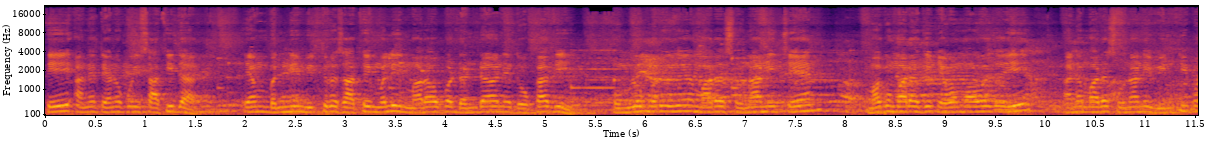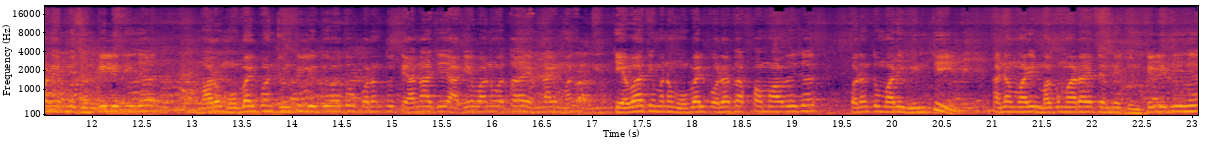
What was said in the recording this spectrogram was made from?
તે અને તેનો કોઈ સાથીદાર એમ બંને મિત્રો સાથે મળી મારા ઉપર દંડા અને ધોકાથી હુમલો કર્યો છે. મારા સોનાની ચેન મગ મારા જે કહેવામાં આવે છે એ અને મારા સોનાની વીંટી પણ એમને ઝૂંટી લીધી છે. મારો મોબાઈલ પણ ઝૂંટી લીધો હતો, પરંતુ ત્યાંના જે આગેવાનો હતા એમના મન- કહેવાથી મને મોબાઈલ પરત આપવામાં આવ્યો છે. પરંતુ મારી વિનંતી અને મારી મગ મારાએ તેમને ઝૂંટી લીધી છે.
